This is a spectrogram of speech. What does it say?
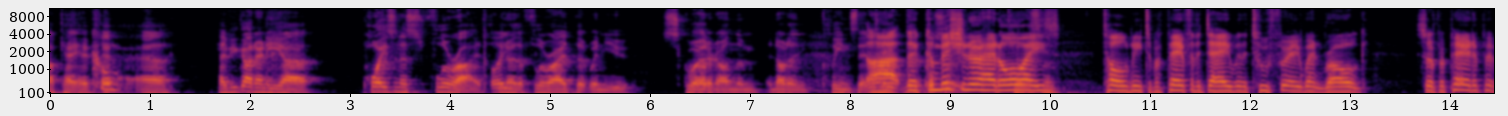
Okay, have, Come- uh, have you got any uh, poisonous fluoride? You know the fluoride that when you squirt it on them, it not only cleans their uh, teeth, the commissioner had always told me to prepare for the day when the tooth fairy went rogue. So prepare to pre-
